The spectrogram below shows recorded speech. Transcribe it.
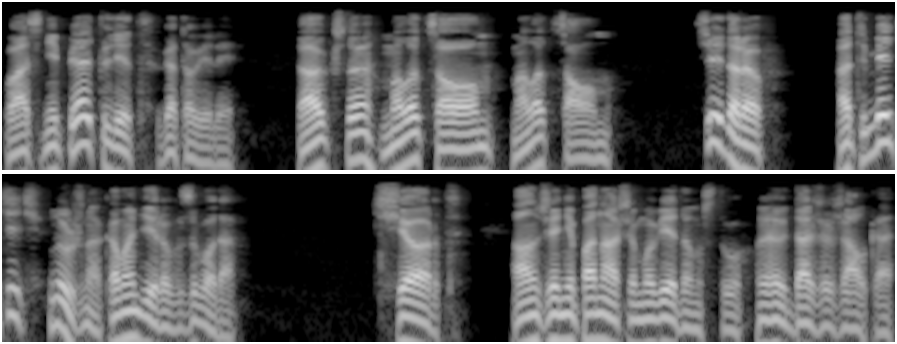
вас не пять лет готовили, так что молодцом, молодцом. Сидоров, отметить нужно командира взвода. Черт, он же не по нашему ведомству, э, даже жалко.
